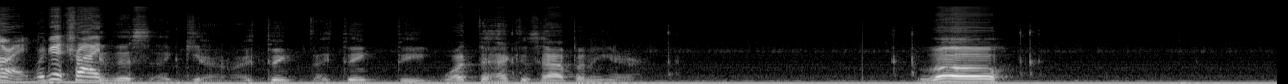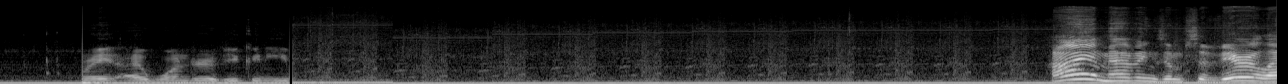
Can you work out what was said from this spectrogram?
Alright, we're to try... this again. I think, I think the, what the heck is happening here? Hello? Wait, I wonder if you can even... I am having some severe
